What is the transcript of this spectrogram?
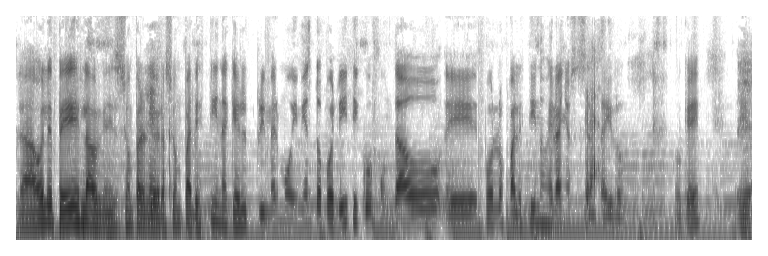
La OLP es la Organización para la Liberación Palestina, que es el primer movimiento político fundado eh, por los palestinos el año 62. ¿Ok? Eh,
